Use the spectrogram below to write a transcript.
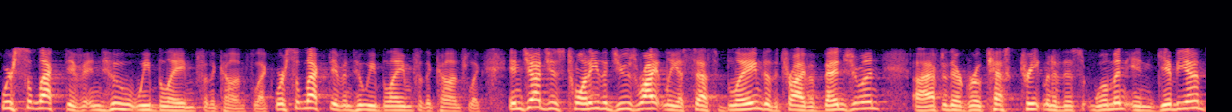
we're selective in who we blame for the conflict. We're selective in who we blame for the conflict. In Judges 20, the Jews rightly assess blame to the tribe of Benjamin uh, after their grotesque treatment of this woman in Gibeah.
